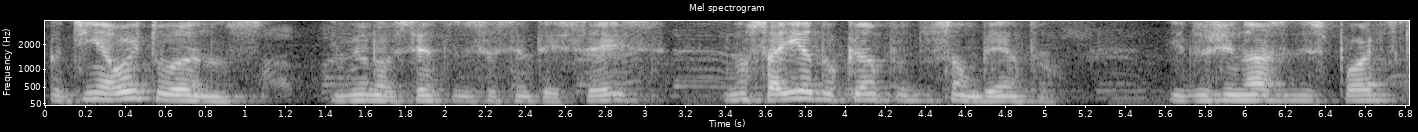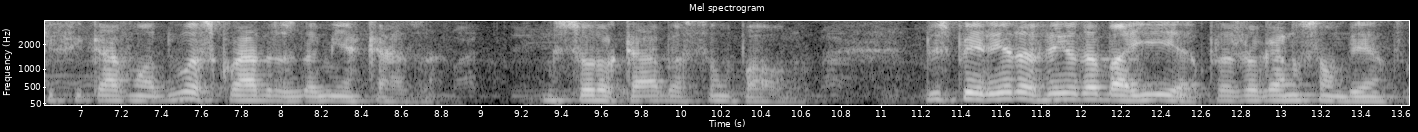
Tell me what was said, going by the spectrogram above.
Eu tinha oito anos, em 1966, e não saía do campo do São Bento e do ginásio de esportes que ficavam a duas quadras da minha casa, em Sorocaba, São Paulo. Luiz Pereira veio da Bahia para jogar no São Bento.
